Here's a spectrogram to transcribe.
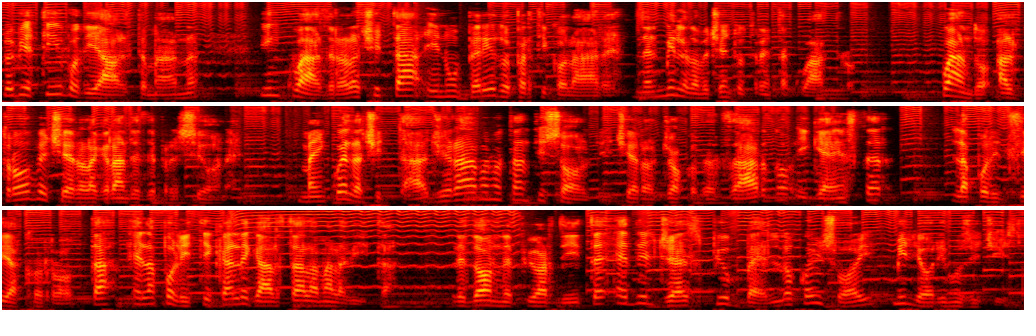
L'obiettivo di Altman inquadra la città in un periodo particolare, nel 1934, quando altrove c'era la Grande Depressione, ma in quella città giravano tanti soldi, c'era il gioco d'azzardo, i gangster, la polizia corrotta e la politica legata alla malavita, le donne più ardite ed il jazz più bello con i suoi migliori musicisti.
